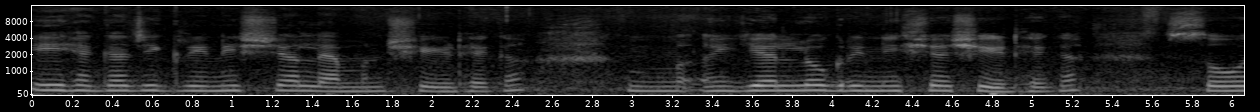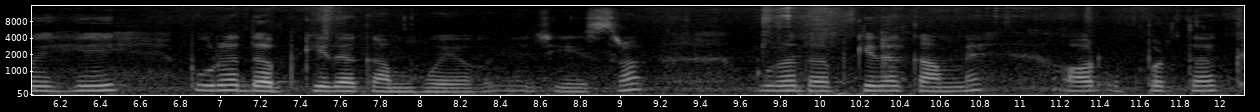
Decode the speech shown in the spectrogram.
ਇਹ ਹੈਗਾ ਜੀ ਗ੍ਰੀਨਿਸ਼ ਜਾਂ ਲੈਮਨ ਸ਼ੇਡ ਹੈਗਾ। ਯੈਲੋ ਗ੍ਰੀਨਿਸ਼ ਜਾਂ ਸ਼ੇਡ ਹੈਗਾ। ਸੋ ਇਹ ਪੂਰਾ ਦਬਕੇ ਦਾ ਕੰਮ ਹੋਇਆ ਹੋਇਆ ਜੀ ਇਸ ਤਰ੍ਹਾਂ। ਪੂਰਾ ਦਬਕੇ ਦਾ ਕੰਮ ਹੈ ਔਰ ਉੱਪਰ ਤੱਕ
